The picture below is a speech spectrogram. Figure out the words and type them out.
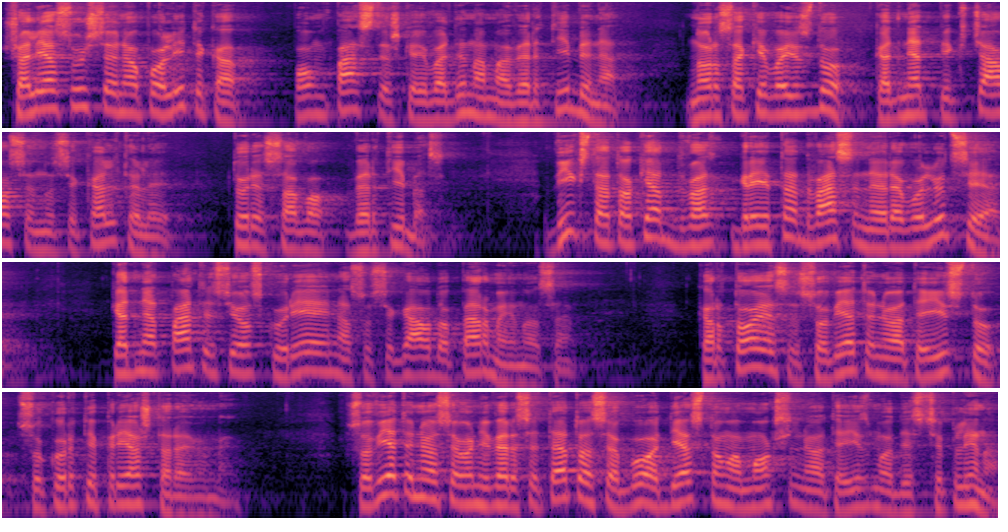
Šalies užsienio politika pompastiškai vadinama vertybinė, nors akivaizdu, kad net pikčiausi nusikaltėliai turi savo vertybės. Vyksta tokia dva, greita dvasinė revoliucija, kad net patys jos kuriejai nesusigaudo permainuose. Kartojasi sovietinių ateistų sukurti prieštaravimai. Sovietiniuose universitetuose buvo dėstoma mokslinio ateizmo disciplina.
